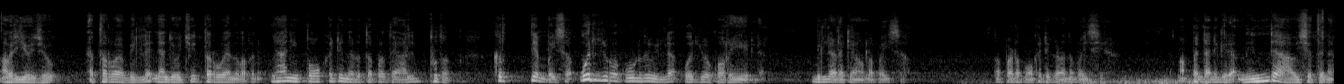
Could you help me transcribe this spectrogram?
അവർ ചോദിച്ചു എത്ര രൂപ ബില്ല്? ഞാൻ ചോദിച്ചു ഇത്ര രൂപ എന്ന് പറഞ്ഞു. ഞാൻ ഈ പോക്കറ്റിൽ നിന്ന് എടുത്തപ്പോഴത്തെ അത്ഭുതം. കൃത്യം പൈസ. ഒരു രൂപ കൂടുതലുമില്ല ഒരു രൂപ കുറയുമില്ല. ബില്ലടയ്ക്കാനുള്ള പൈസ. അപ്പയുടെ പോക്കറ്റിൽ കിടന്ന പൈസയാണ് അപ്പന്റെ അനുഗ്രഹം. നിന്റെ ആവശ്യത്തിന്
